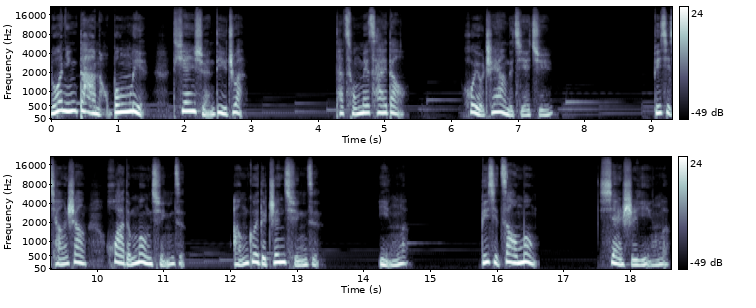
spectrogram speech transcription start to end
罗宁大脑崩裂，天旋地转。他从没猜到会有这样的结局。比起墙上画的梦裙子，昂贵的真裙子赢了；比起造梦，现实赢了。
